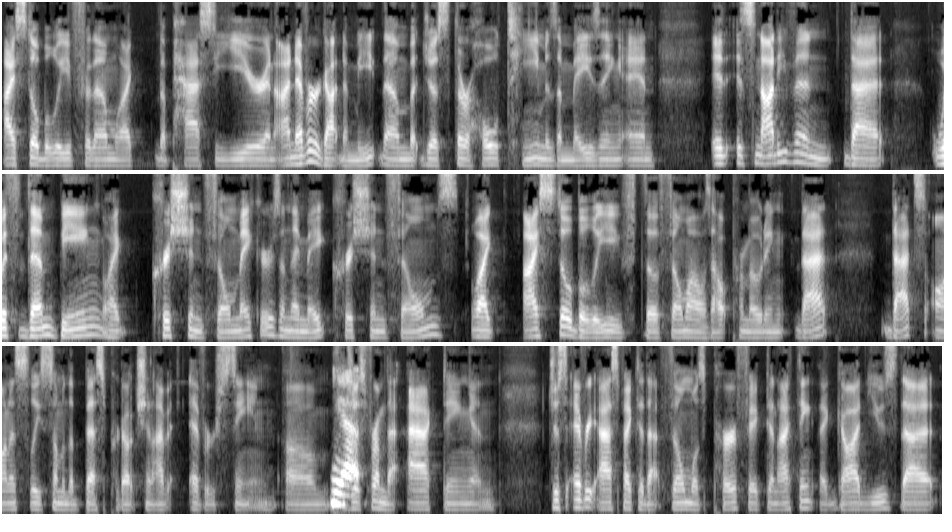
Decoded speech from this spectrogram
I still believe for them like the past year, and I never got to meet them, but just their whole team is amazing, and it, it's not even that with them being like Christian filmmakers and they make Christian films, like I still believe the film I was out promoting that that's honestly some of the best production I've ever seen. Um, yeah. Just from the acting and just every aspect of that film was perfect and i think that god used that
